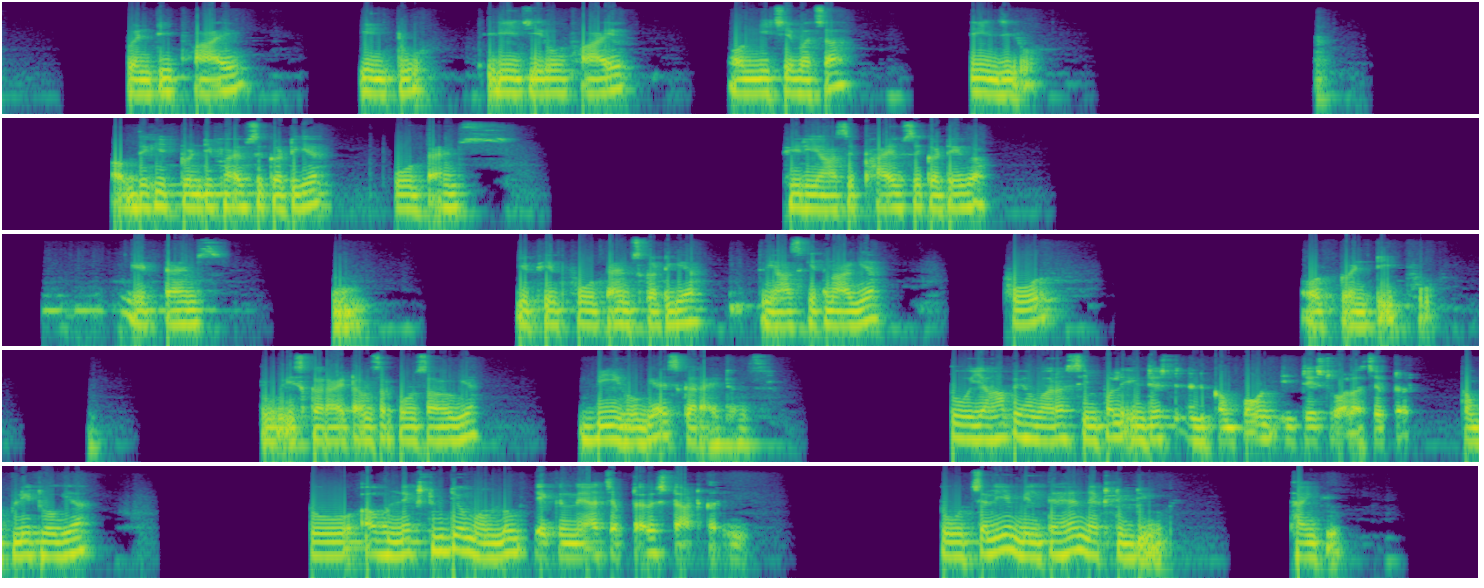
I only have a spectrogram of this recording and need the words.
twenty five into three zero five और नीचे बचा तीन ज़ीरो। अब देखिए ट्वेंटी फाइव से कट गया फोर टाइम्स फिर यहाँ से फाइव से कटेगा। एट टाइम्स ये फिर फोर टाइम्स कट गया तो यहाँ से कितना आ गया? फोर और ट्वेंटी फोर तो इसका राइट आंसर कौन सा हो गया? बी हो गया इसका राइट आंसर तो यहाँ पे हमारा simple interest and compound interest वाला चैप्टर कंप्लीट हो गया। तो अब नेक्स्ट वीडियो में हम लोग एक नया चैप्टर स्टार्ट करेंगे। तो चलिए मिलते हैं नेक्स्ट वीडियो में। Thank you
